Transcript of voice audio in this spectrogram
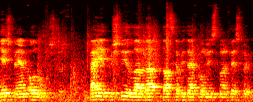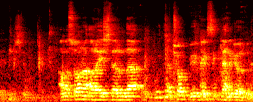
geçmeyen olmamıştır. Ben 70'li yıllarda Das Kapital Komünist Manifesto ile yetiştim. Ama sonra arayışlarımda çok büyük eksikler gördüm.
